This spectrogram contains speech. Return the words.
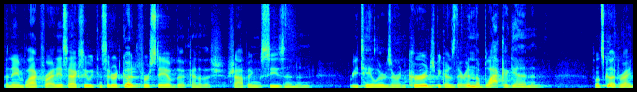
the name Black Friday, it's actually, we consider it good. First day of the kind of the shopping season, and retailers are encouraged because they're in the black again. And so it's good, right?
